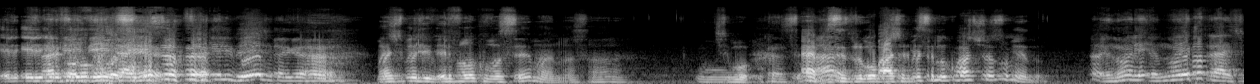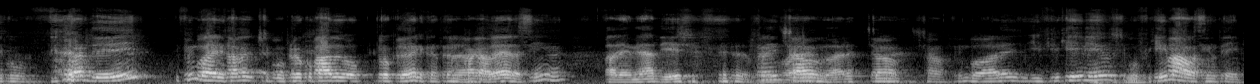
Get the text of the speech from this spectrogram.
ele, ele, ele que falou com você. isso, espero que ele veja, tá ligado? Mas, tipo, ele, ele falou com você, mano, nessa hora. O, Tipo, o. É, porque você jogou baixo, ele percebeu que o baixo tinha sumido. Não, Eu não olhei, eu não olhei pra trás, tipo, guardei e fui embora. Ele tava, tipo, preocupado tocando e cantando com a galera, assim, né? Falei, minha deixa. Falei, embora tchau, agora. tchau, tchau. Fui embora e fiquei meio, tipo, fiquei mal, assim, um tempo.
